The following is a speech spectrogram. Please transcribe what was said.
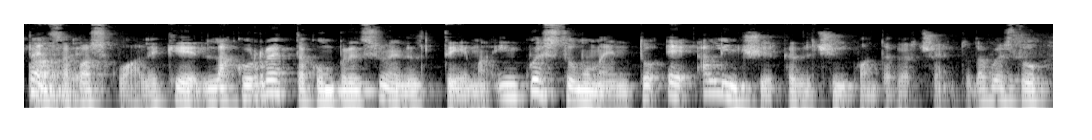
Pensa ah, Pasquale che la corretta comprensione del tema in questo momento è all'incirca del 50%. Da questo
